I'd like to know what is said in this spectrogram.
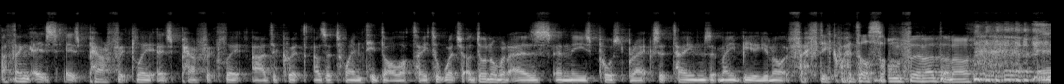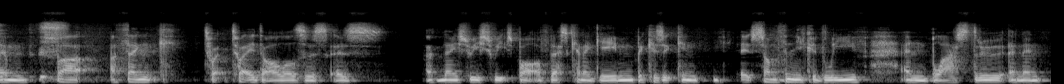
I think it's it's perfectly it's perfectly adequate as a twenty dollar title, which I don't know what it is in these post Brexit times. It might be you know like fifty quid or something. I don't know, um, but I think twenty dollars is is a nice wee sweet spot of this kind of game because it can it's something you could leave and blast through and then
